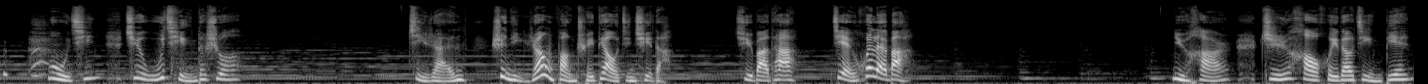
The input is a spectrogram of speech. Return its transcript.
母亲却无情地说：“既然是你让纺锤掉进去的，去把它捡回来吧。”女孩只好回到井边，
